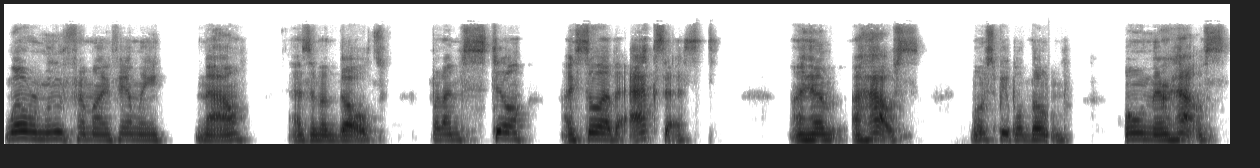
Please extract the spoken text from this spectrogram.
well removed from my family now as an adult, but I'm still, I still have access. I have a house. Most people don't own their house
